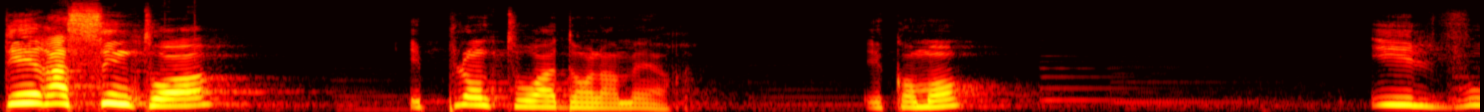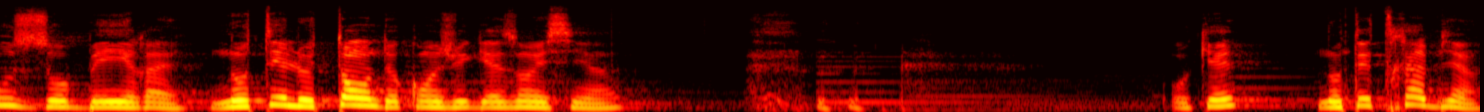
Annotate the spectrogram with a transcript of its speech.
déracine-toi et plante-toi dans la mer. Et comment? Il vous obéirait. Notez le temps de conjugaison ici. Hein. ok? Notez très bien.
